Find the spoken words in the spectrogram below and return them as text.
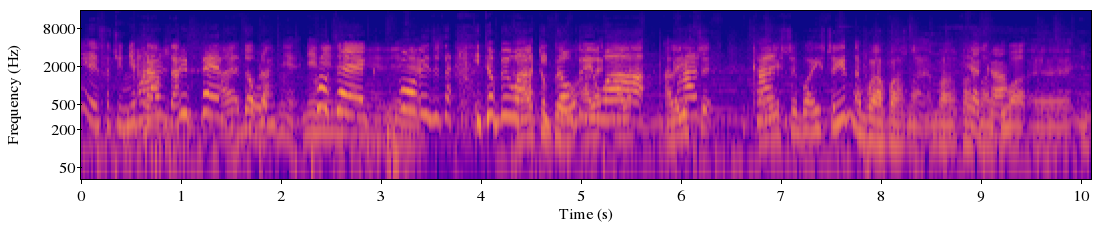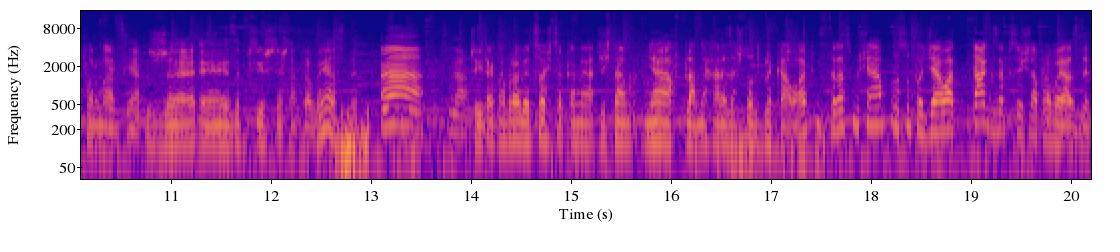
Nie, słuchajcie, nieprawda. Każdy perfum. Ale dobra, nie, nie, nie, nie, Kotek, nie, nie, nie, nie. powiedz, że tak. I to była, Ale to i było, to ale- była. ale- ale każ- jeszcze- Ale jeszcze była jeszcze jedna była ważna, wa, ważna Jaka? była e, informacja, że e, zapisujesz się też na prawo jazdy. A, no. Czyli tak naprawdę coś, co Kana gdzieś tam miała w planach, ale zawsze to odwlekała, więc teraz musiała po prostu podziałać, tak, zapisuję się na prawo jazdy.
